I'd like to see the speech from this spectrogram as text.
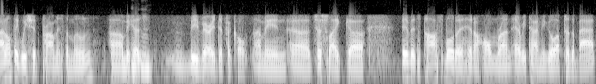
I don't think we should promise the moon um, because it'd be very difficult. I mean, uh, just like uh, if it's possible to hit a home run every time you go up to the bat,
